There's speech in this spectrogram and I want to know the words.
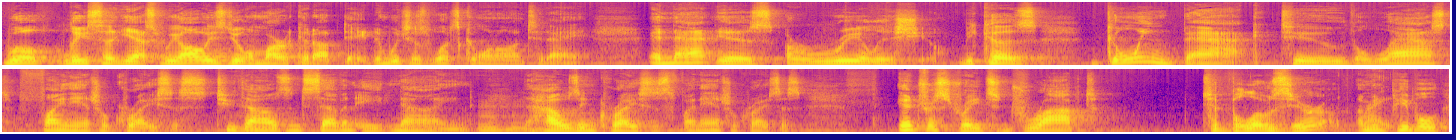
Well, Lisa, yes, we always do a market update, and which is what's going on today. And that is a real issue because going back to the last financial crisis, 2007, 8, 9, mm-hmm. the housing crisis, financial crisis, interest rates dropped to below zero. I right. mean, people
